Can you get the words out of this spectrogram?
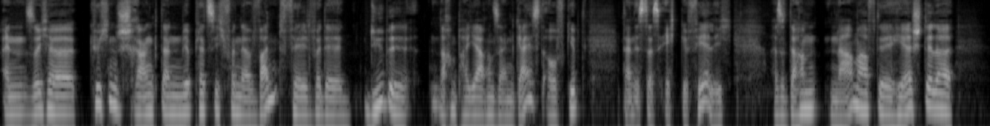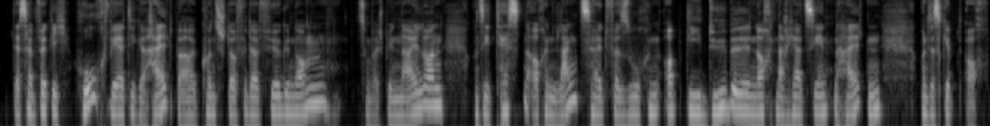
ein solcher Küchenschrank dann mir plötzlich von der Wand fällt, weil der Dübel nach ein paar Jahren seinen Geist aufgibt, dann ist das echt gefährlich. Also da haben namhafte Hersteller deshalb wirklich hochwertige, haltbare Kunststoffe dafür genommen, zum Beispiel Nylon. Und sie testen auch in Langzeitversuchen, ob die Dübel noch nach Jahrzehnten halten. Und es gibt auch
